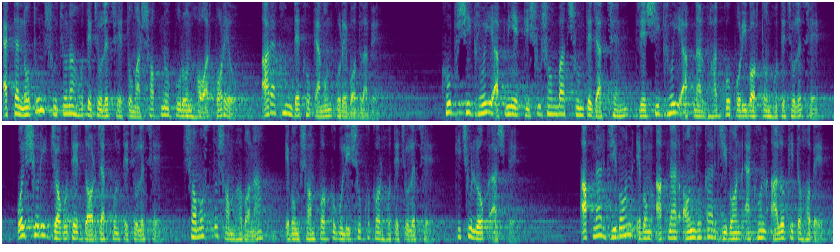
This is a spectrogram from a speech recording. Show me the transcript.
একটা নতুন সূচনা হতে চলেছে তোমার স্বপ্ন পূরণ হওয়ার পরেও, আর এখন দেখো কেমন করে বদলাবে। খুব শীঘ্রই আপনি একটি সুসংবাদ শুনতে যাচ্ছেন, যে শীঘ্রই আপনার ভাগ্য পরিবর্তন হতে চলেছে, ঐশ্বরিক জগতের দরজা খুলতে চলেছে, সমস্ত সম্ভাবনা এবং সম্পর্কগুলি সুখকর হতে চলেছে, কিছু লোক আসবে। আপনার জীবন এবং আপনার অন্ধকার জীবন এখন আলোকিত হবে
